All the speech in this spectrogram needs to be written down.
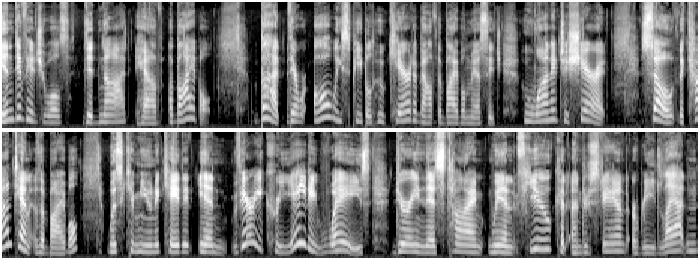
individuals did not have a Bible. But there were always people who cared about the Bible message, who wanted to share it. So the content of the Bible was communicated in very creative ways during this time when few could understand or read Latin.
